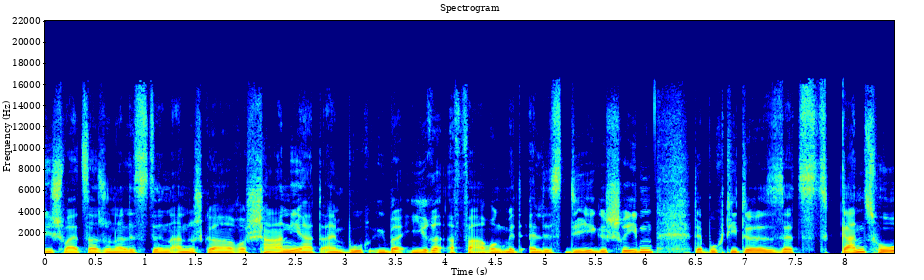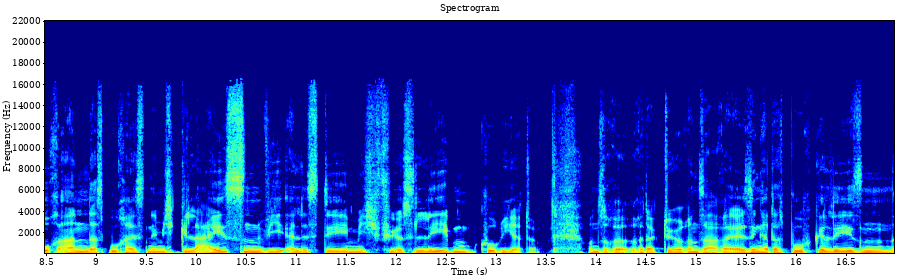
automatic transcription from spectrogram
die Schweizer Journalistin Anushka Roshani hat ein Buch über ihre Erfahrung mit LSD geschrieben. Der Buchtitel setzt ganz hoch an. Das Buch heißt nämlich Gleißen, wie LSD mich fürs Leben kurierte. Unsere Redakteurin Sarah Elsing hat das Buch gelesen.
